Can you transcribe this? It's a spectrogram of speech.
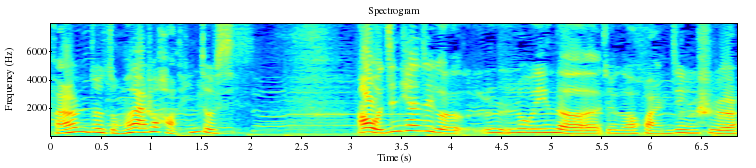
反正就总的来说好听就行。然后我今天这个录音的这个环境是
